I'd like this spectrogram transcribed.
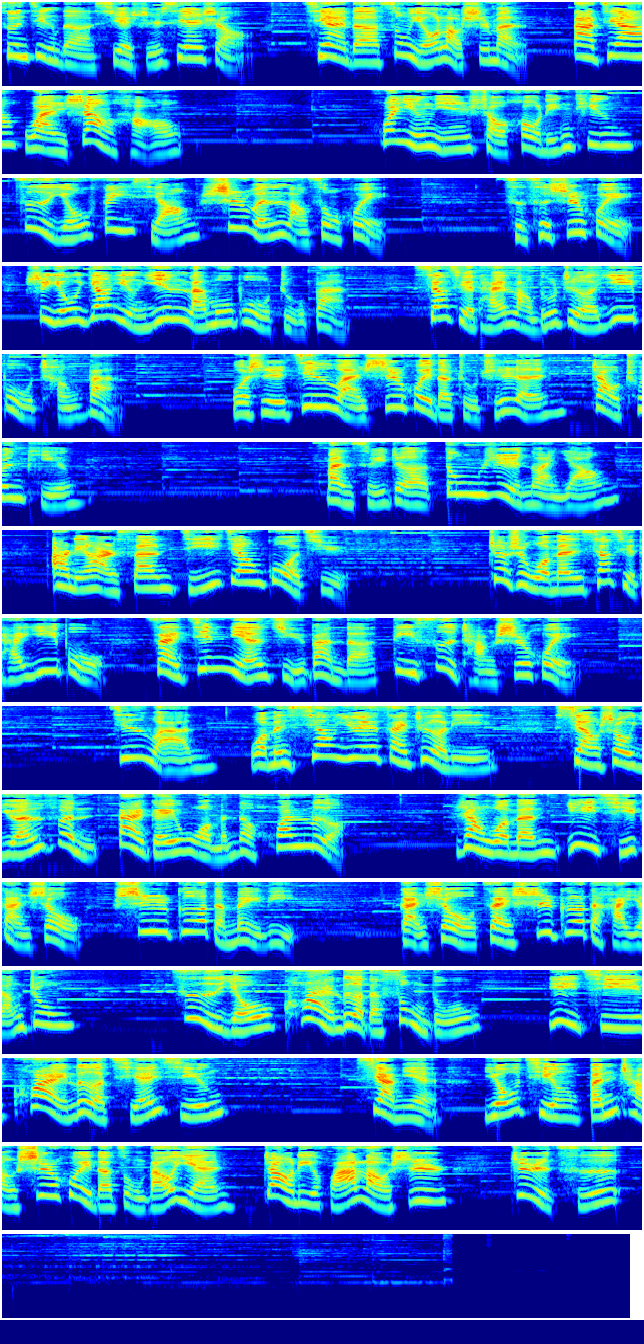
尊敬的雪石先生，亲爱的宋友老师们，大家晚上好！欢迎您守候聆听《自由飞翔》诗文朗诵会。此次诗会是由央影音栏目部主办，香雪台朗读者一部承办。我是今晚诗会的主持人赵春平。伴随着冬日暖阳。二零二三即将过去，这是我们香雪台一部在今年举办的第四场诗会。今晚我们相约在这里，享受缘分带给我们的欢乐，让我们一起感受诗歌的魅力，感受在诗歌的海洋中自由快乐的诵读。一起快乐前行。下面有请本场诗会的总导演赵丽华老师致辞。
